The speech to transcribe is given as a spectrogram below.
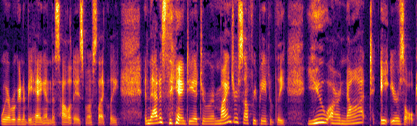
where we're going to be hanging this holidays most likely. And that is the idea to remind yourself repeatedly you are not eight years old.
